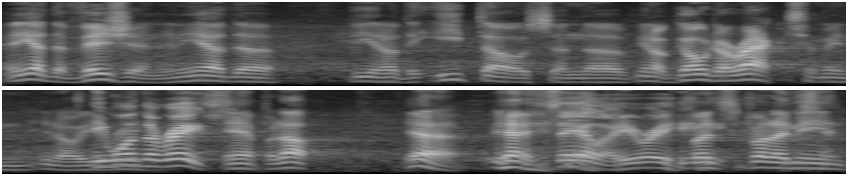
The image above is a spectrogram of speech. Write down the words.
and he had the vision, and he had the, the, you know, the ethos and the, you know, go direct. I mean, you know, He won the race. Amp it up. Yeah, yeah. Sailor. He, he, but, but I mean,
